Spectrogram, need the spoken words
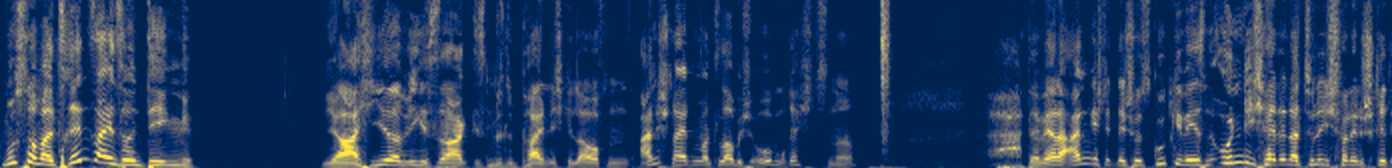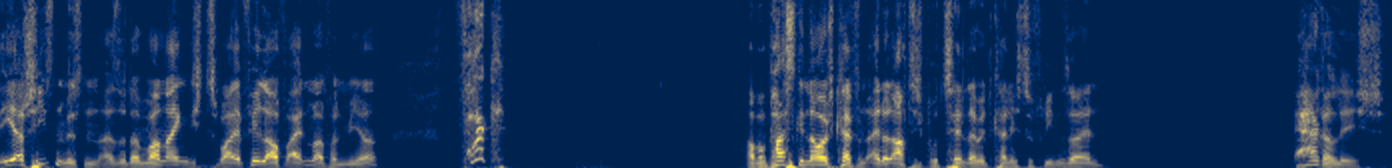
Muss doch mal drin sein, so ein Ding. Ja, hier, wie gesagt, ist ein bisschen peinlich gelaufen. Anschneiden wir, glaube ich, oben rechts, ne? Da wäre der angeschnittene Schuss gut gewesen und ich hätte natürlich schon den Schritt eher schießen müssen. Also da waren eigentlich zwei Fehler auf einmal von mir. Fuck! Aber Passgenauigkeit von 81%, damit kann ich zufrieden sein. Ärgerlich.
